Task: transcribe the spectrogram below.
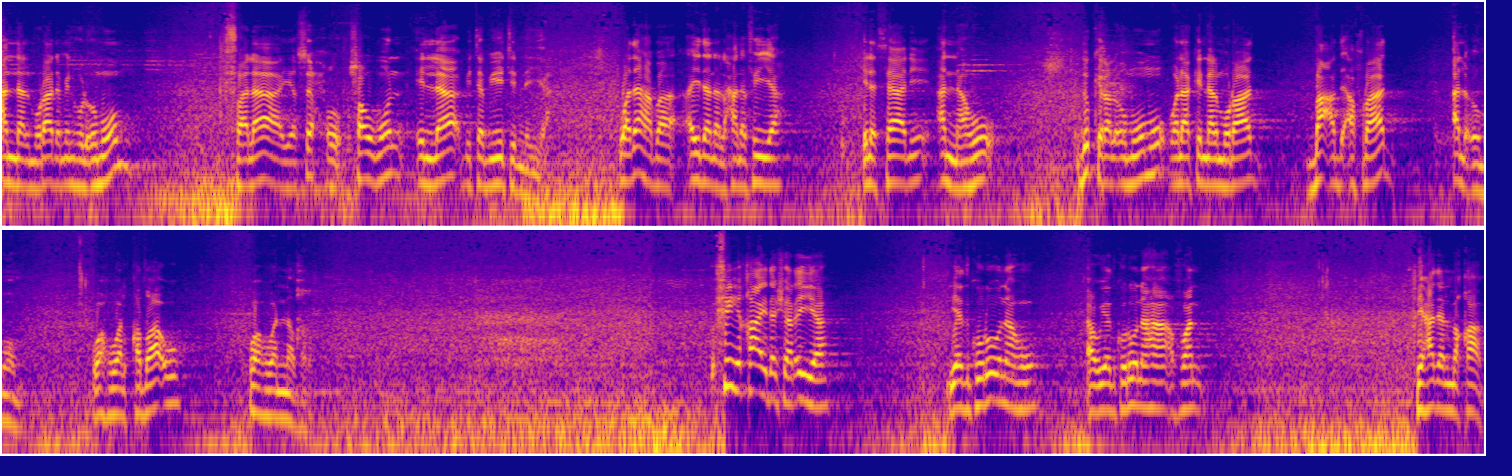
أن المراد منه العموم فلا يصح صوم إلا بتبييت النية. وذهب أيضا الحنفية إلى الثاني أنه ذكر العموم ولكن المراد بعض أفراد العموم وهو القضاء وهو النظر. فيه قاعدة شرعية يذكرونه أو يذكرونها عفوا في هذا المقام.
